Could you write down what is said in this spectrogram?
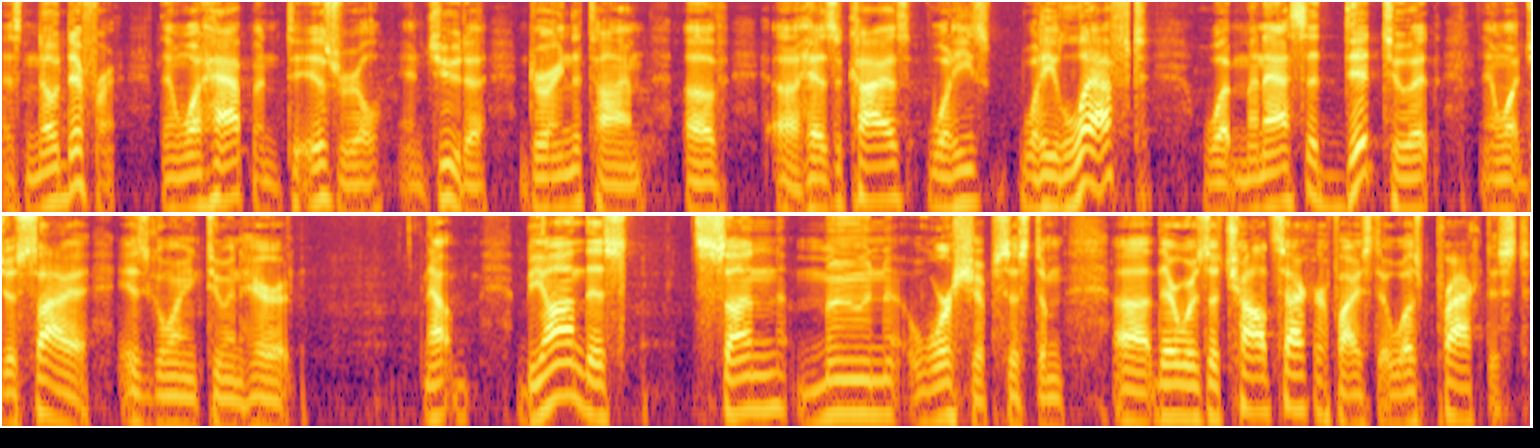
It's no different than what happened to Israel and Judah during the time of uh, Hezekiah's, what, he's, what he left, what Manasseh did to it, and what Josiah is going to inherit. Now, beyond this sun moon worship system, uh, there was a child sacrifice that was practiced.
